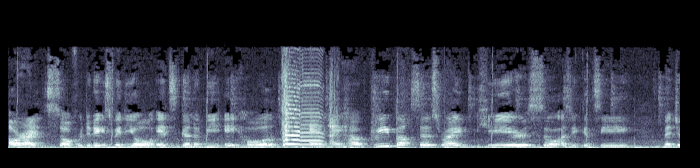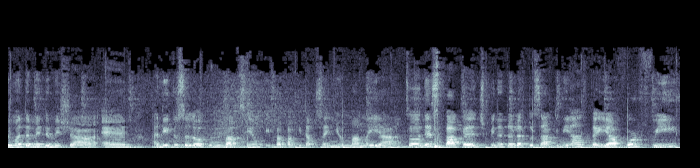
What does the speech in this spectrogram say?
Alright, so for today's video, it's gonna be a haul. And I have three boxes right here. So as you can see, medyo madami-dami siya. And andito sa loob ng box yung ipapakita ko sa inyo mamaya. So this package, pinadala to sa akin ni Althea for free.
